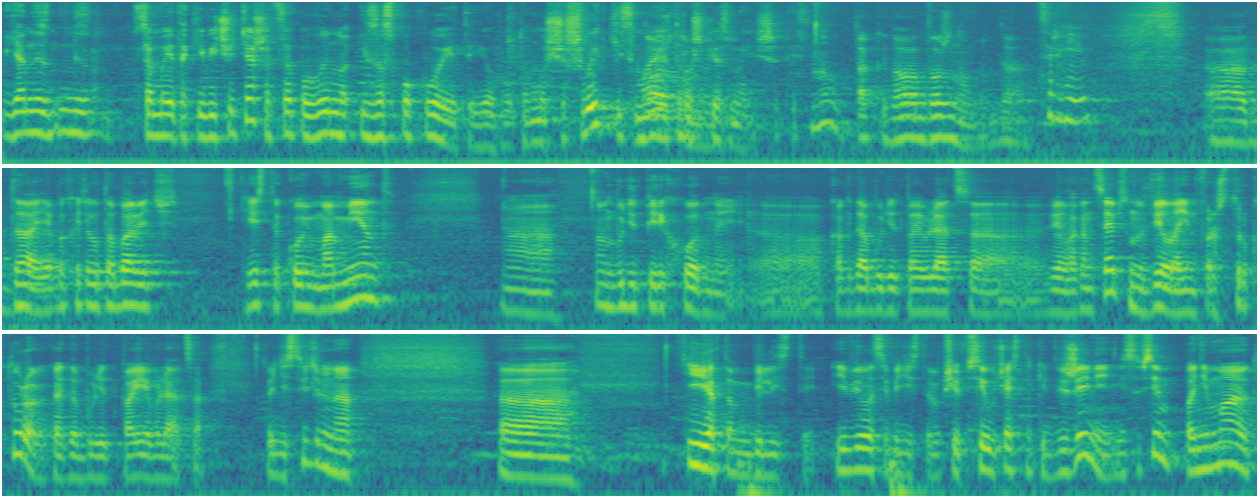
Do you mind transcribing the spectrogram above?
я не, не це моє таке відчуття, що це повинно і заспокоїти його, тому що швидкість має Должно трошки бути. зменшитись. Ну, так и дол- должно быть, да. Сергій, А, Да, я бы хотел добавить, есть такой момент, а, он будет переходный, а, когда будет появляться велоконцепция, ну, велоинфраструктура какая-то будет появляться, то действительно а, и автомобилисты, и велосипедисты, вообще все участники движения не совсем понимают,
